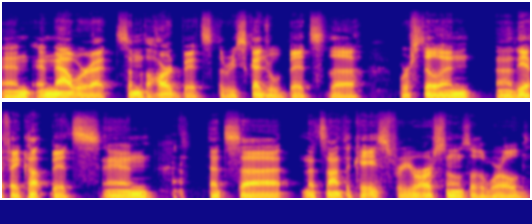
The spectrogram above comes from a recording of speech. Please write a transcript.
and and now we're at some of the hard bits, the rescheduled bits. The we're still in uh, the FA Cup bits, and that's uh, that's not the case for your Arsenals of the world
